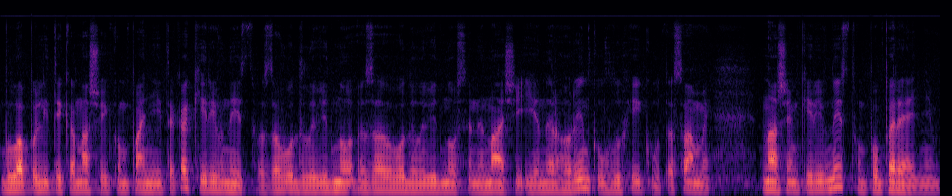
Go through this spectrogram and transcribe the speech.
була політика нашої компанії така керівництво, заводили, відно, заводили відносини наші і енергоринку в глухий кут. А саме нашим керівництвом попереднім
